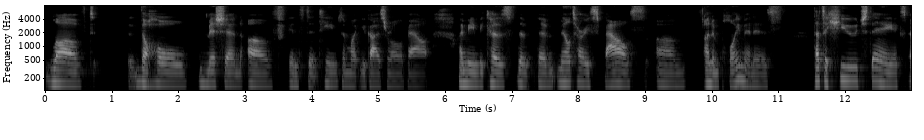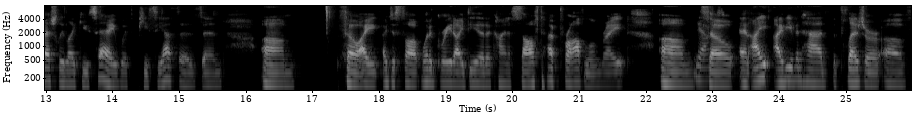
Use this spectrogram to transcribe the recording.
loved the whole mission of instant teams and what you guys are all about. I mean, because the, the military spouse um, unemployment is that's a huge thing, especially like you say with PCSs. And um, so I, I just thought, what a great idea to kind of solve that problem, right? Um, yeah. So, and I, I've even had the pleasure of,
